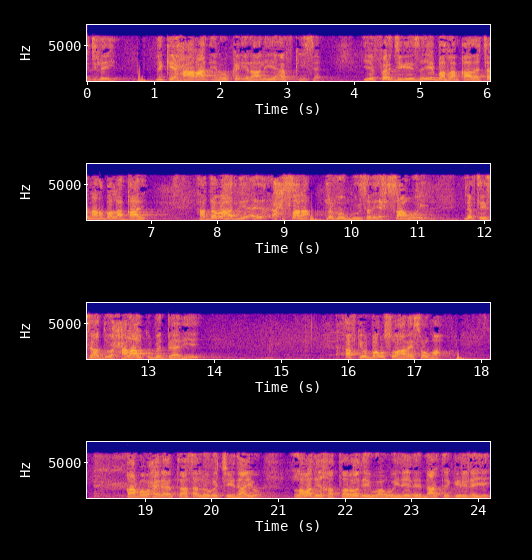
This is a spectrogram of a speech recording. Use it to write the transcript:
rijlayhi. Ninkii xaaraan inuu ka ilaaliyo afkiisa iyo farjigiisa ii ballanqaada jannaan u ballanqaadi haddaba haddii axsana markuu guursaday ixsaan weeye naftiisa hadduu xalaal ku badbaadiyey afkii unbaa u soo haray sowma qaar waxay dhaheen taasaa looga jeedaayo? Labadii khataroodee waaweyneed ee naarta gelinayey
